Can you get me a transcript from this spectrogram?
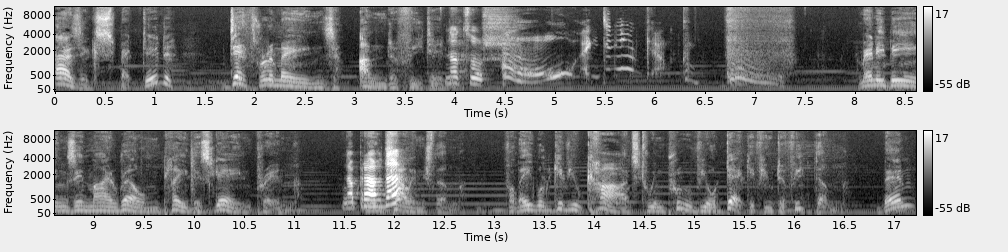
As expected, death remains undefeated. No cóż. Oh, I didn't go. Many beings in my realm play this game, Prim. Don't Naprawdę? challenge them, for they will give you cards to improve your deck if you defeat them. Then,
